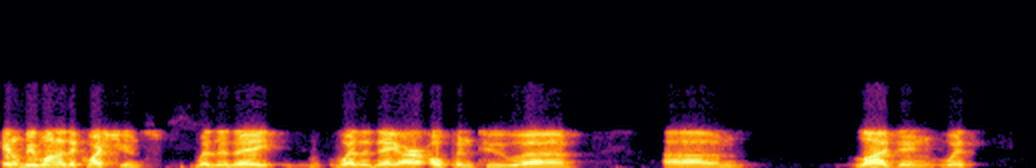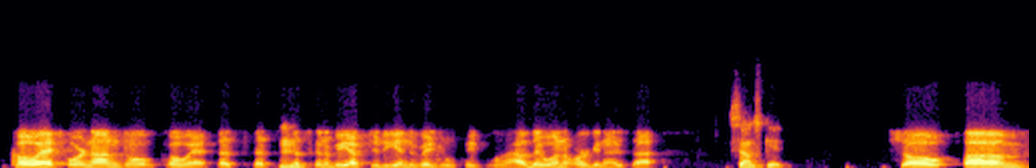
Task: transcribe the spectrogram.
It'll be one of the questions whether they whether they are open to uh, um, lodging with co-ed or non-co-ed. That's that's Hmm. that's going to be up to the individual people how they want to organize that. sounds good So um,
